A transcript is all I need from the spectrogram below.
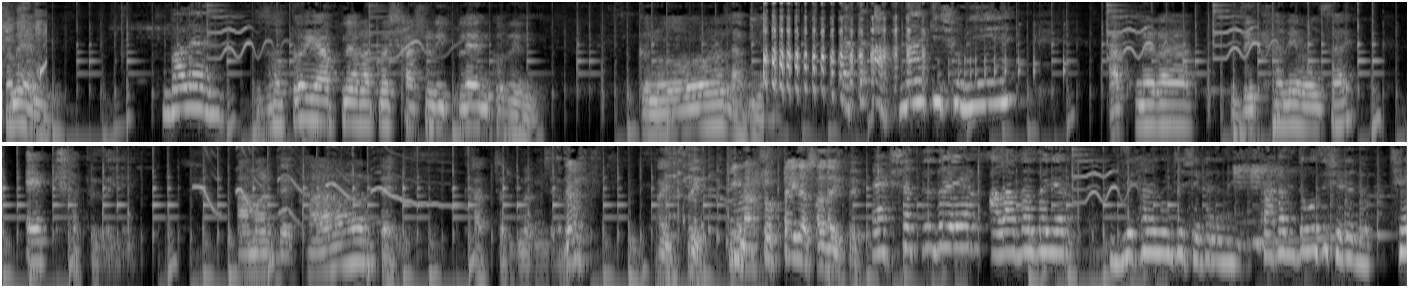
শোনেন বলেন। যতই আপনি আর আপনার শাশুড়ি প্ল্যান করেন কোনো লাভ নেই। আপনার কি শুনি? আপনারা যেখানে মন চায় একসাথে যাই। আমার দেখার টাইম। খাচ্চারগুলো আইসে কি নাটকটাই না সাজাইছে? একসাথে যাই আর আলাদা যাই আর যেখানে মনছে সেখানে যাই। টাকা দিতে বলছি সেটা দাও। সে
